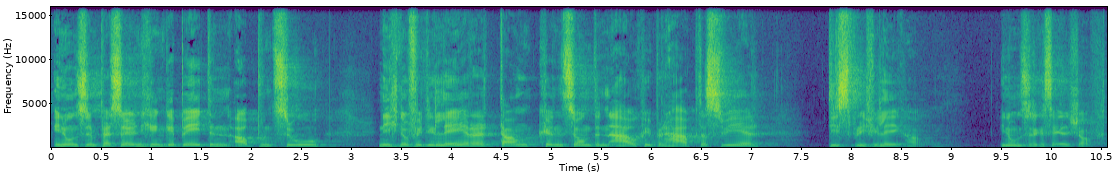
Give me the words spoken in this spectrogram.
in unseren persönlichen Gebeten ab und zu nicht nur für die Lehrer danken, sondern auch überhaupt, dass wir dieses Privileg haben in unserer Gesellschaft.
